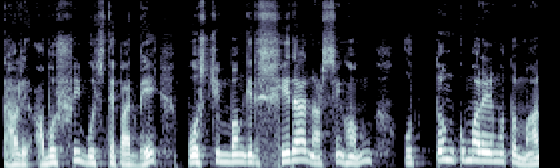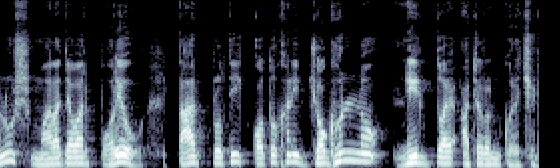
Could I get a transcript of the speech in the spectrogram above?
তাহলে অবশ্যই বুঝতে পারবে, পশ্চিমবঙ্গের সেরা নার্সিংহোম উত্তম কুমারের মতো মানুষ মারা যাওয়ার পরেও তার প্রতি কতখানি জঘন্য নির্দয় আচরণ করেছিল।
